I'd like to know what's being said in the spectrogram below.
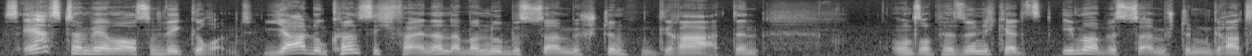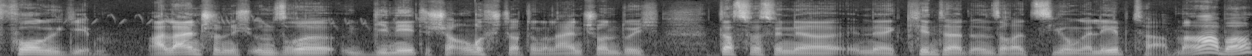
Das erste haben wir mal aus dem Weg geräumt. Ja, du kannst dich verändern, aber nur bis zu einem bestimmten Grad, denn unsere Persönlichkeit ist immer bis zu einem bestimmten Grad vorgegeben. Allein schon durch unsere genetische Ausstattung, allein schon durch das, was wir in der, in der Kindheit, in unserer Erziehung erlebt haben. Aber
